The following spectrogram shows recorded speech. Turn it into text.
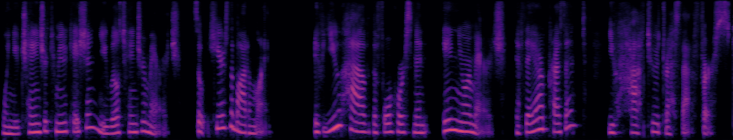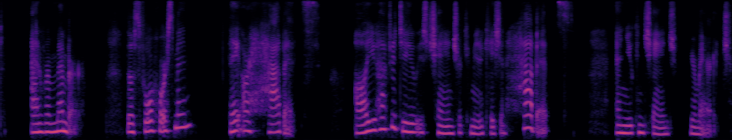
when you change your communication, you will change your marriage. So here's the bottom line if you have the four horsemen in your marriage, if they are present, you have to address that first. And remember, those four horsemen, they are habits. All you have to do is change your communication habits and you can change your marriage.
